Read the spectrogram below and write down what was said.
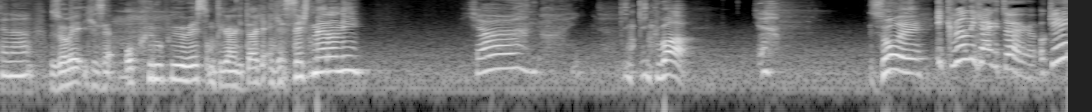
Senna, Zoe, je bent opgeroepen geweest om te gaan getuigen en je zegt mij dat niet? ja, Ik, ik wat? Ja. Zoe! ik wil niet gaan getuigen, oké?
